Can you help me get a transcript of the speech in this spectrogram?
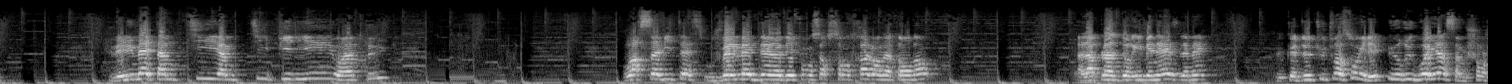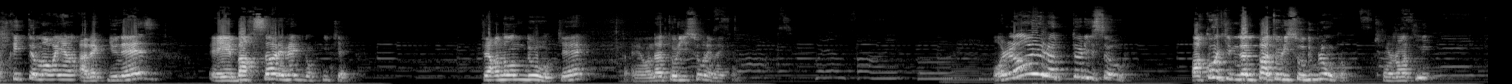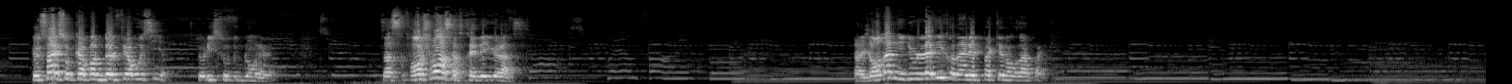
Je vais lui mettre un petit, un petit pilier ou un truc. Voir sa vitesse. Ou je vais le mettre défenseur central en attendant. À la place de Jiménez, les mecs. Vu que de toute façon, il est uruguayen, ça me change strictement rien avec Nunez. Et Barça, les mecs, donc nickel. Fernando, ok. Et on a Tolisso, les mecs. On l'a eu, le Tolisso Par contre, ils me donnent pas Tolisso doublon, quoi. Ils sont gentils. Que ça, ils sont capables de le faire aussi. Hein. Tolisso doublon, mecs. Ça, franchement, ça serait dégueulasse. Ah, Jordan, il nous l'a dit qu'on allait le paquer dans un pack.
